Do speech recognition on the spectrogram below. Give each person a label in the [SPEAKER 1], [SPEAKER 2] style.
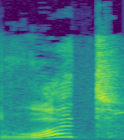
[SPEAKER 1] What?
